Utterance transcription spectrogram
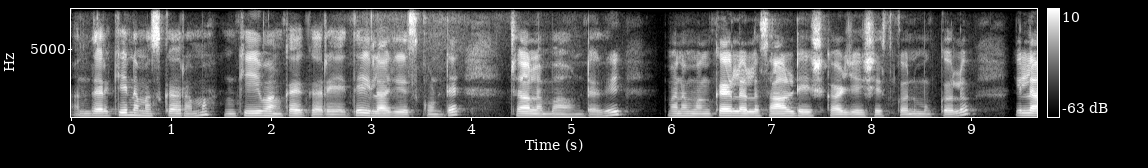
అందరికీ నమస్కారం. ఇంక ఈ వంకాయ కర్రీ అయితే ఇలా చేసుకుంటే చాలా బాగుంటుంది. మనం వంకాయలలో సాల్ట్ వేసి కట్ చేసేసుకొని ముక్కలు ఇలా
